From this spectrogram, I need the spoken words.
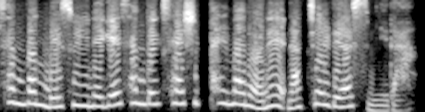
삼번 매수인에게 348만 원에 낙찰되었습니다.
